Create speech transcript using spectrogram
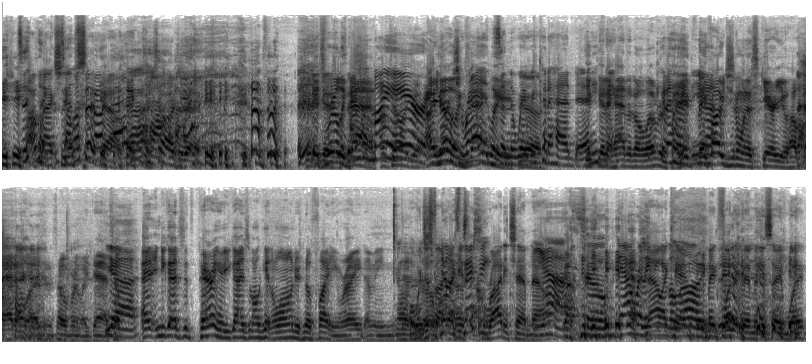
to, I'm like, actually tell upset about now. that? In charge of that? it's really And bad. And my I'm telling you. hair I and know, your dreads exactly. and the way we could have had You could have had it all over. the place. had- They, they probably just didn't want to scare you how bad it was and it's over like that. So- Yeah. and, and you guys, with pairing, are you guys all getting along? There's no fighting, right? I mean, No, we just No, found out he's a especially- karate champ now. Yeah. So now we're leaving Now I him can't alone. make fun of him in the same way.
